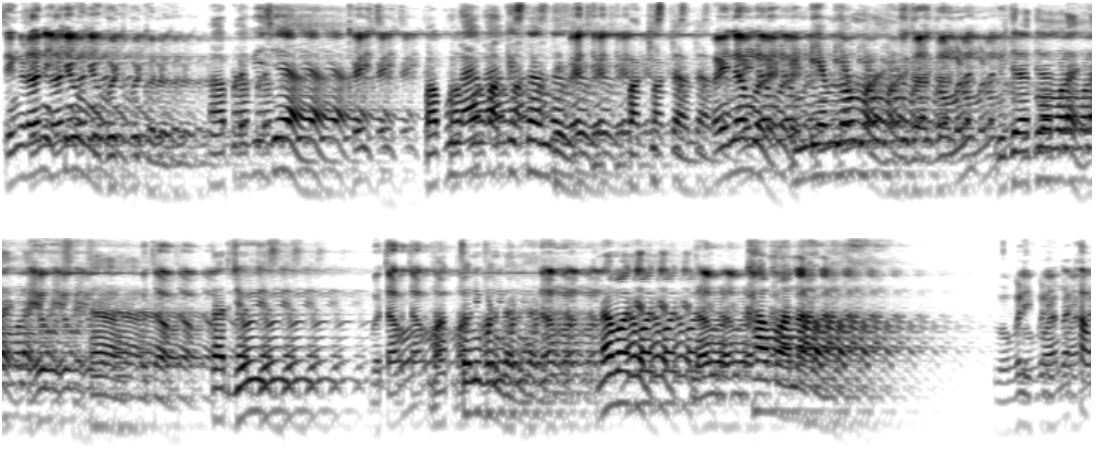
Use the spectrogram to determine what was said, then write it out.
સિંગડાની કેવું મુગટ કલર આપણે બી છે કઈ છે? બાપુ લાય પાકિસ્તાનથી પાકિસ્તાન. અહીં ના મળે? ઇન્ડિયામાં ન મળે. ગુજરાતમાં મળે? ગુજરાતમાં મળે. એવું છે. હા. બતાવો. તાર જોયું. બતાવો? માગતો નહીં પણ દાદા. ના માગે ના? માગે. ખા ના ખાવ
